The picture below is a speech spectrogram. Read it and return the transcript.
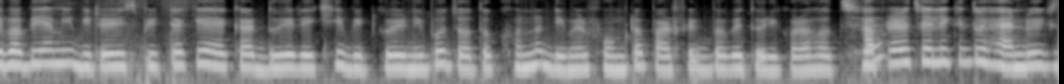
এভাবেই আমি বিটার স্পিডটাকে এক আর দুয়ে রেখে বিট করে নিব যতক্ষণ না ডিমের ফোমটা পারফেক্ট ভাবে তৈরি করা হচ্ছে। আপনারা চাইলে কিন্তু হ্যান্ড উইক্স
